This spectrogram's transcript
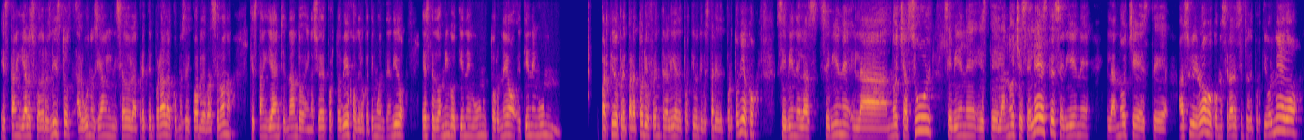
están ya los jugadores listos. Algunos ya han iniciado la pretemporada, como es el cuadro de Barcelona, que están ya entrenando en la ciudad de Puerto Viejo, de lo que tengo entendido este domingo tienen un torneo, eh, tienen un partido preparatorio frente a la Liga Deportiva Universitaria de Puerto Viejo. Se viene, se viene la noche azul, se viene este, la noche celeste, se viene la noche este, azul y rojo, como será el Centro Deportivo Olmedo.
